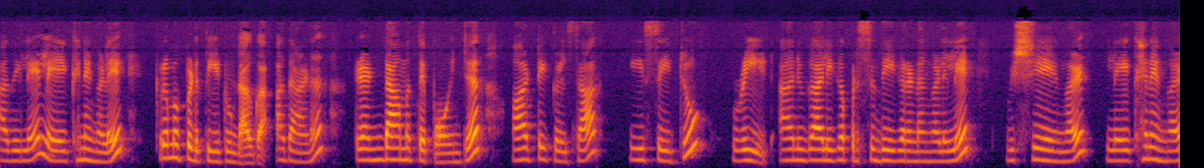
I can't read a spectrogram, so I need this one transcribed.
അതിലെ ലേഖനങ്ങളെ ക്രമപ്പെടുത്തിയിട്ടുണ്ടാവുക. അതാണ് രണ്ടാമത്തെ point articles are easy to read ആനുകാലിക പ്രസിദ്ധീകരണങ്ങളിലെ വിഷയങ്ങൾ ലേഖനങ്ങൾ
